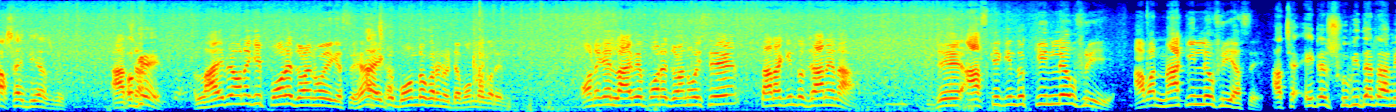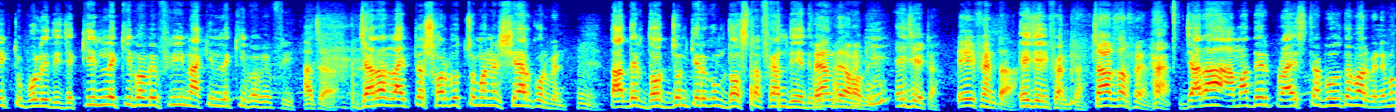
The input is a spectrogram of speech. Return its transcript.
বাসায় দিয়ে আসবে। আচ্ছা। ওকে লাইভে অনেকে পরে জয়েন হয়ে গেছে। হ্যাঁ আচ্ছা। একটু বন্ধ করেন ওইটা বন্ধ করেন। অনেকে লাইভে পরে জয়েন হয়েছে তারা কিন্তু জানে না যে আজকে কিন্তু কিনলেও ফ্রি আবার না কিনলেও ফ্রি আছে। আচ্ছা এটার সুবিধাটা আমি একটু বলে দিই যে কিনলে কীভাবে ফ্রি না কিনলে কীভাবে ফ্রি আচ্ছা। যারা লাইভটা সর্বোচ্চ মানের শেয়ার করবেন তাদের দশজন কীরকম দশটা ফ্যান দিয়ে দেবে? ফ্যান দেওয়া হবে। কি? এই যে এটা। এই ফ্যানটা এই যে এই ফ্যানটা চার্জার ফ্যান হ্যাঁ যারা আমাদের প্রাইসটা বলতে পারবেন এবং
